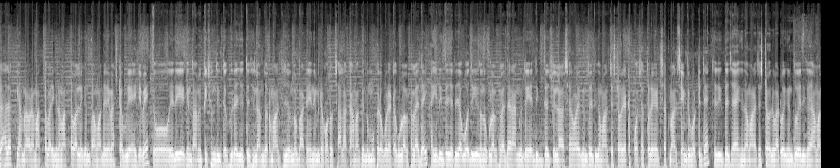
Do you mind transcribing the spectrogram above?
দেখা যাক কি আমরা ওরা মারতে পারি কিনা। মারতে পারলে কিন্তু আমাদের এই ম্যাচটা বুয়ে হয়ে যাবে। তো এদিকে কিন্তু আমি পিছন দিক দিয়ে ঘুরে যেতেছিলাম যারা মারার জন্য বাট এনিমিটা কত চালাক, আমার কিন্তু মুখের উপরে একটা গুলাল ফেলাই দেয়। এদিক দিয়ে যেতে যাব, ওদিকে কিন্তু গুলাল ফেলাই দেয়। আমি কিন্তু এদিক দিয়ে চলে আসার পরে কিন্তু এদিকে মারার চেষ্টা করি। একটা পঁচাত্তর হেডশট মারছি এমপি ফোর্টি দেয় সেদিক দিয়ে যাই কিন্তু মারার চেষ্টা করি বাট ওই কিন্তু এদিকে আমার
